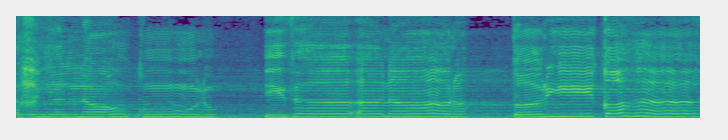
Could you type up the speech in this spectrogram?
تحيا العقول إذا أنار طريقها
